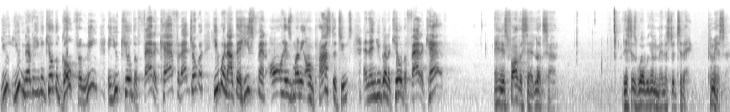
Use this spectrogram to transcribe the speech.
you you've never even killed a goat for me, and you killed a fatted calf for that joker. He went out there, he spent all his money on prostitutes, and then you're gonna kill the fatted calf? And his father said, Look, son, this is where we're gonna minister today. Come here, son.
